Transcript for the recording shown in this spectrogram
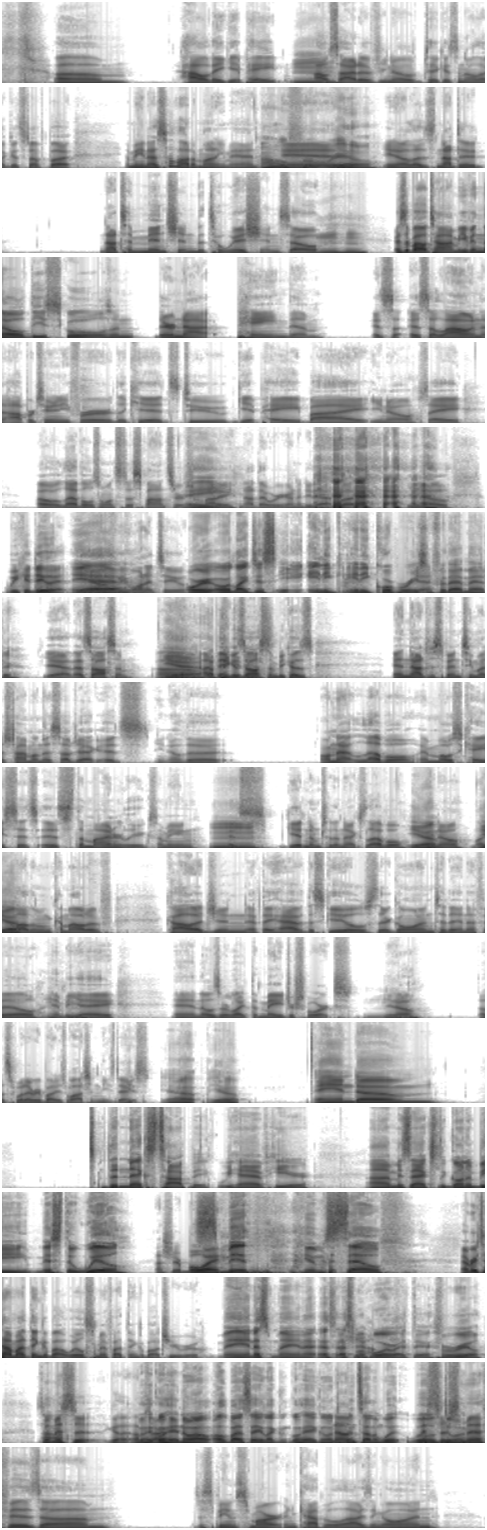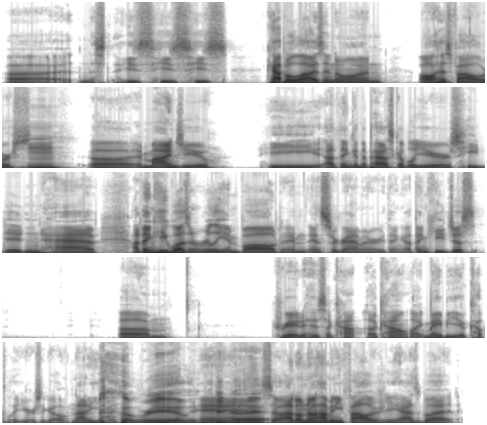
um how they get paid Mm. outside of you know tickets and all that good stuff but i mean that's a lot of money man Oh, And, for real? you know that's not to not to mention the tuition so Mm-hmm. it's about time even though these schools and they're not paying them it's it's allowing the opportunity for the kids to get paid by you know say oh levels wants to sponsor somebody Hey. not that we're going to do that but you know we could do it you know, Yeah. if we wanted to or or like just any any corporation Yeah. for that matter. yeah that's awesome Um, Yeah, I, I think, think it's it awesome because and not to spend too much time on this subject it's you know the on that level in most cases it's the minor leagues i mean it's getting them to the next level. Yep. you know like Yep. a lot of them come out of college and if they have the skills they're going to the nfl Mhm. nba and those are like the major sports you know that's what everybody's watching these days Yep, yep. And um the next topic we have here Um, it's actually going to be Mr. Will That's your boy. Smith himself. Every time I think about Will Smith, I think about you, Rue. man, that's man, that- that's that's, my boy right there for real. So, Uh, Mr. Go, Go ahead, go ahead. No, I, I was about to say, like, go ahead, go, No, and tell him what Will's Mr. doing. Mr. Smith is um, just being smart and capitalizing on. Uh, he's he's he's capitalizing on all his followers. Mm, uh, and mind you, he I think in the past couple of years he didn't have. I think he wasn't really involved in Instagram and everything. I think he just um created his account account like maybe a couple of years ago, not even. oh, really? I didn't know that. So I don't know how many followers he has, but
